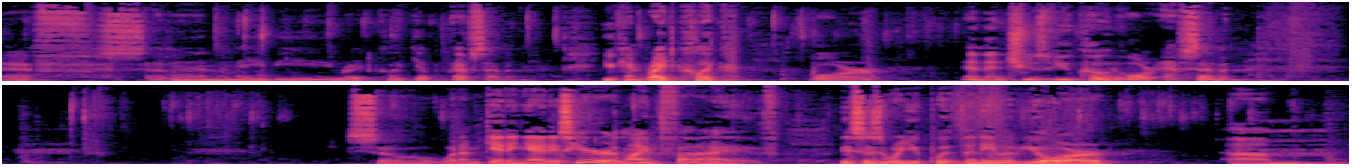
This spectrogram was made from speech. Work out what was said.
F7, maybe, right-click, yep, F7. You can right-click or and then choose View Code or F7. So what I'm getting at is here, line 5. This is where you put the name of your um,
